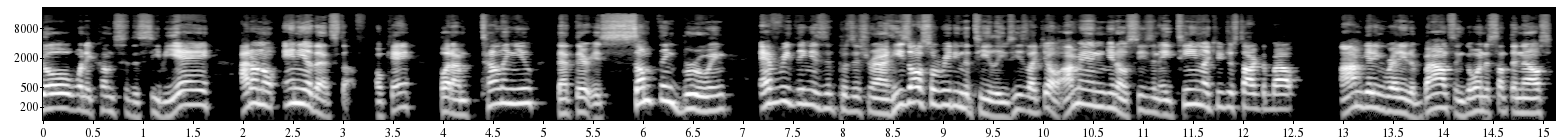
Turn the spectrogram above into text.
go when it comes to the CBA. I don't know any of that stuff. Okay. But I'm telling you that there is something brewing. Everything is in position around. He's also reading the tea leaves. He's like, yo, I'm in, you know, season 18, like you just talked about. I'm getting ready to bounce and go into something else.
